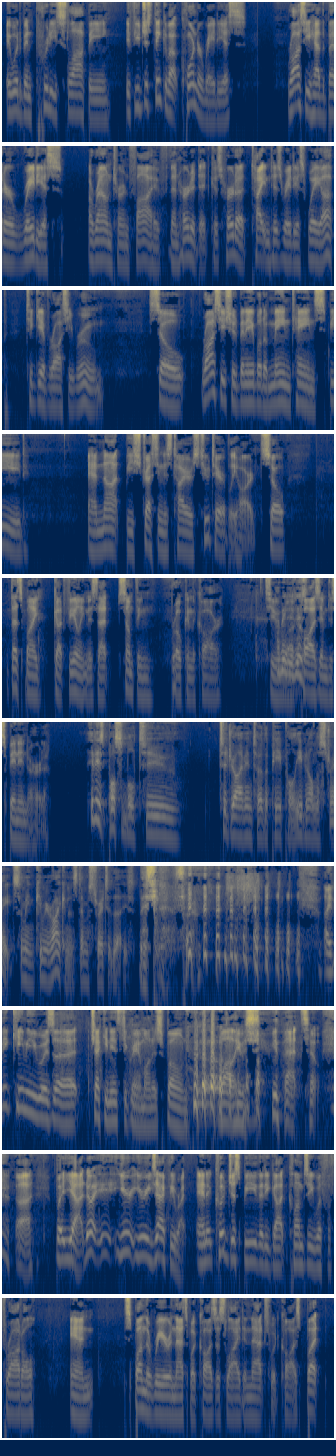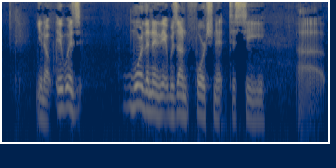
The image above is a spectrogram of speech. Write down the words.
it would have been pretty sloppy if you just think about corner radius. Rossi had the better radius around turn five than Herta did because Herta tightened his radius way up to give Rossi room. So Rossi should have been able to maintain speed and not be stressing his tires too terribly hard. So that's my gut feeling is that something broke in the car to I mean, uh, is, cause him to spin into Herta. It is possible to to drive into other people, even on the streets. I mean, Kimi has demonstrated that this year. So. I think Kimi was uh, checking Instagram on his phone while he was doing that. So, uh, but yeah, no, you're you're exactly right, and it could just be that he got clumsy with the throttle and spun the rear, and that's what caused the slide, and that's what caused. But you know, it was more than anything, it was unfortunate to see. Uh,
